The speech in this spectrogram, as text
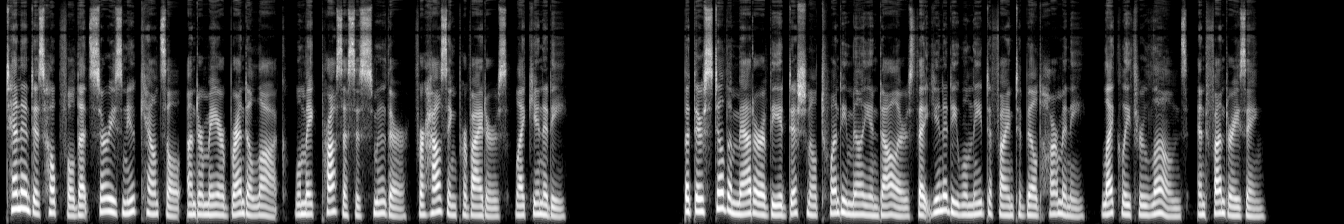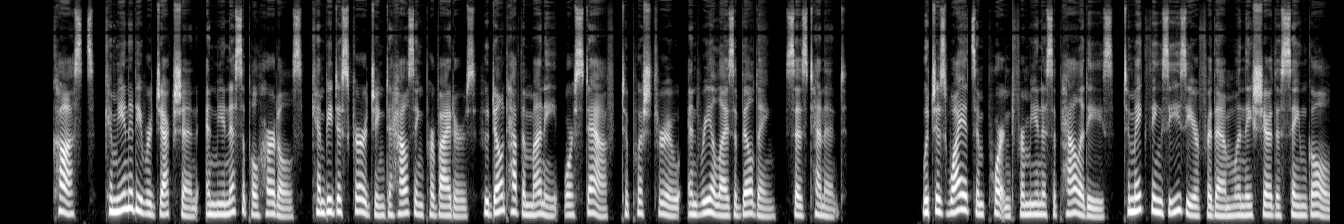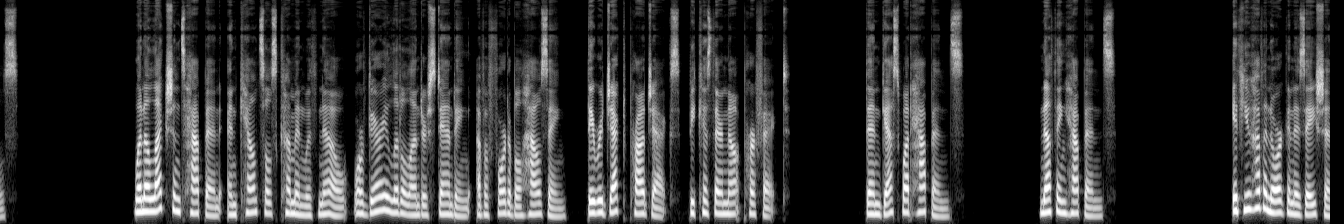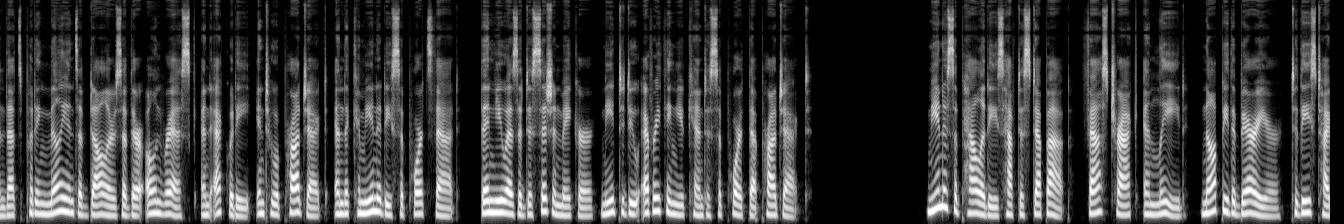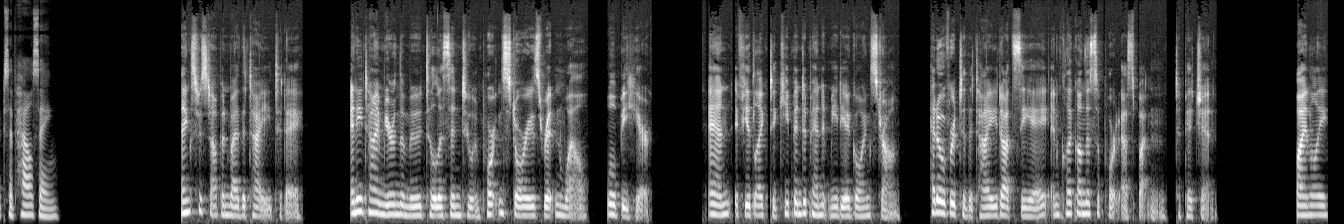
Tennant is hopeful that Surrey's new council under Mayor Brenda Locke will make processes smoother for housing providers like Unity. But there's still the matter of the additional $20 million that Unity will need to find to build Harmony, likely through loans and fundraising. Costs, community rejection, and municipal hurdles can be discouraging to housing providers who don't have the money or staff to push through and realize a building, says Tennant. Which is why it's important for municipalities to make things easier for them when they share the same goals. When elections happen and councils come in with no or very little understanding of affordable housing, they reject projects because they're not perfect. Then guess what happens? Nothing happens. If you have an organization that's putting millions of dollars of their own risk and equity into a project and the community supports that, then you as a decision maker need to do everything you can to support that project. Municipalities have to step up, fast track, and lead, not be the barrier to these types of housing. Thanks for stopping by the Tyee today. Anytime you're in the mood to listen to important stories written well, we'll be here. And if you'd like to keep independent media going strong, head over to thetyee.ca and click on the Support Us button to pitch in. Finally,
